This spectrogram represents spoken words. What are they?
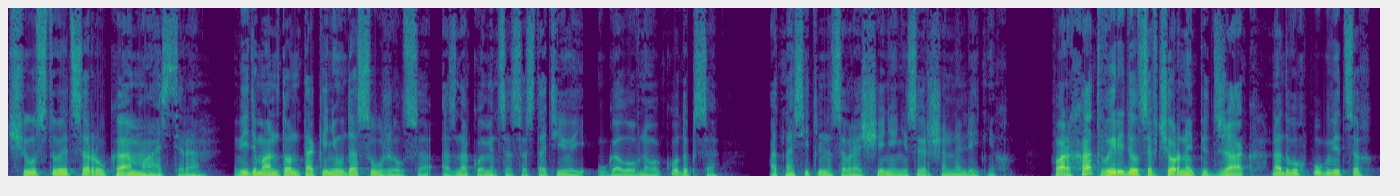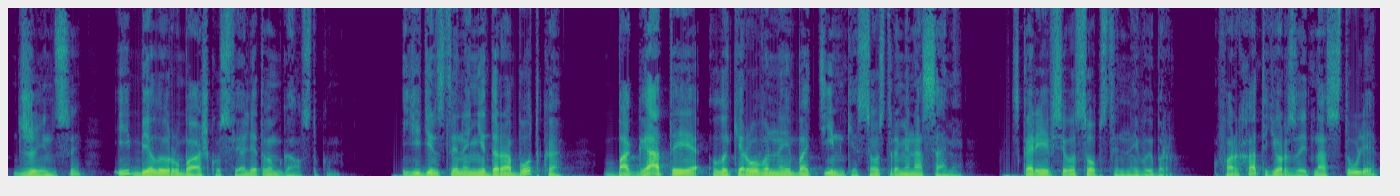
Чувствуется рука мастера. Видимо, Антон так и не удосужился ознакомиться со статьей Уголовного кодекса относительно совращения несовершеннолетних. Фархат вырядился в черный пиджак на двух пуговицах, джинсы и белую рубашку с фиолетовым галстуком. Единственная недоработка – богатые лакированные ботинки с острыми носами. Скорее всего, собственный выбор. Фархат ерзает на стуле,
